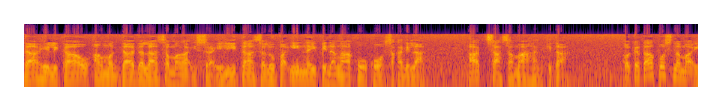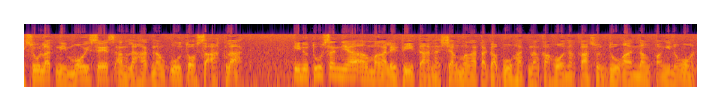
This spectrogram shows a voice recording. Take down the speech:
dahil ikaw ang magdadala sa mga Israelita sa lupain na ipinangako ko sa kanila, at sasamahan kita. Pagkatapos na maisulat ni Moises ang lahat ng utos sa aklat, inutusan niya ang mga Levita na siyang mga tagabuhat ng kahon ng kasunduan ng Panginoon.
